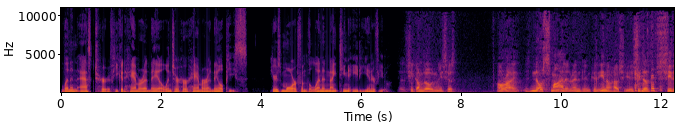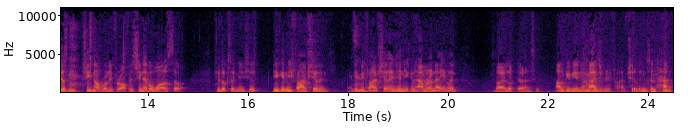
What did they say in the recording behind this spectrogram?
Lennon asked her if he could hammer a nail into her hammer a nail piece. Here's more from the Lennon 1980 interview. She comes over and. She says, "All right, no smiling or anything, because you know how she is. She doesn't. she doesn't. She's not running for office. She never was. So, she looks at me and she says, "You give me five shillings. Give me five shillings, and you can hammer a nail in." So I looked at her and I said, "I'll give you an imaginary five shillings and ham-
